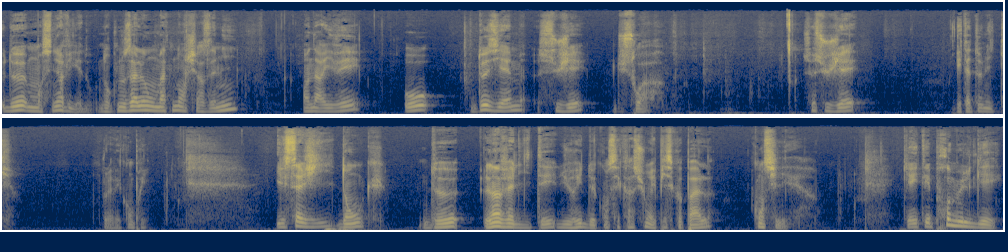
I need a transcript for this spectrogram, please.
de Monseigneur Vigado. Donc nous allons maintenant, chers amis, en arriver au deuxième sujet du soir. Ce sujet est atomique, vous l'avez compris. Il s'agit donc de l'invalidité du rite de consécration épiscopale conciliaire, qui a été promulgué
